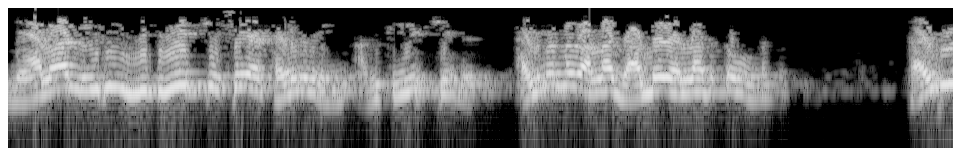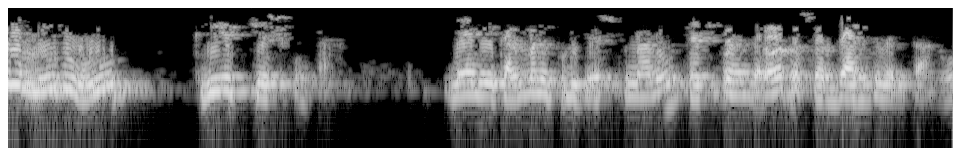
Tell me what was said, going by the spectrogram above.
నేల నీరు ఇవి క్రియేట్ చేసే ఆ టైంని అవి క్రియేట్ చేయలేదు. టైం అన్నది అలా గాల్లో వెళ్ళాడుతూ ఉండదు. టైంని మీరు క్రియేట్ చేసుకుంటారు. నేను ఈ కర్మను ఇప్పుడు చేస్తున్నాను చచ్చిపోయిన తర్వాత స్వర్గానికి వెళ్తాను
